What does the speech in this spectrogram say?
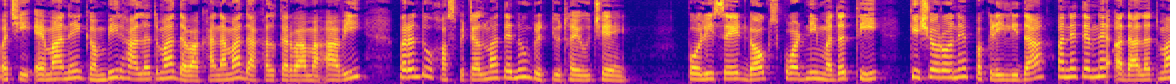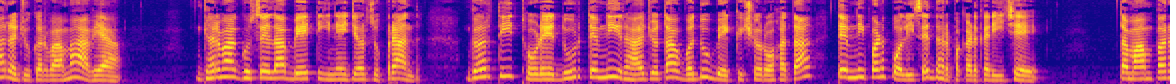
પછી એમાને ગંભીર હાલતમાં દવાખાનામાં દાખલ કરવામાં આવી, પરંતુ હોસ્પિટલમાં તેનું મૃત્યુ થયું છે. પોલીસે ડોગ સ્ક્વોડની મદદથી કિશોરોને પકડી લીધા અને તેમને અદાલતમાં રજૂ કરવામાં આવ્યા. ઘરમાં ઘૂસેલા બે ટીનેજર્સ ઉપરાંત ઘરથી થોડે દૂર તેમની રાહ જોતા વધુ બે કિશોરો હતા, તેમની પણ પોલીસે ધરપકડ કરી છે. તમામ પર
